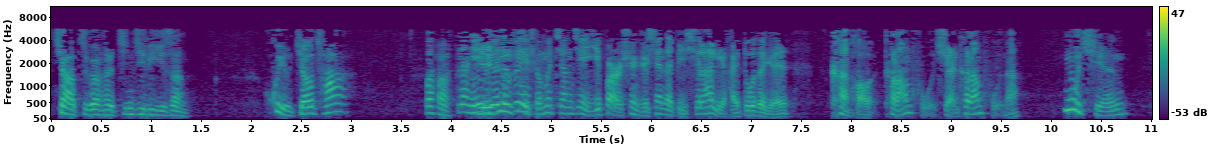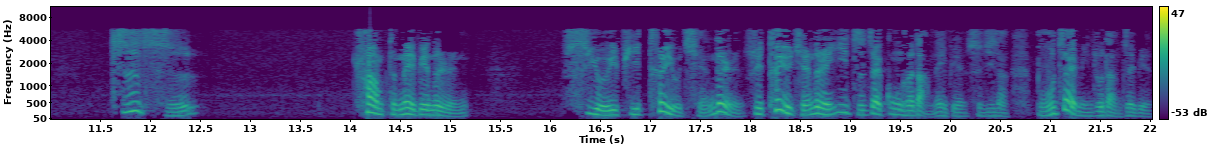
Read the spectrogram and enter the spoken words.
价值观和经济利益上会有交叉。啊，那您觉得为什么将近一半，甚至现在比希拉里还多的人看好特朗普，选特朗普呢？目前支持 Trump 的那边的人。是有一批特有钱的人，所以特有钱的人一直在共和党那边，实际上不在民主党这边。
